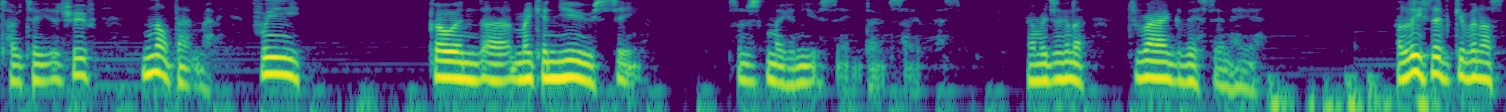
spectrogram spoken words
To tell you the truth, not that many. If we go and uh, make a new scene, so I'm just going to make a new scene, don't save this. And we're just going to drag this in here. At least they've given us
